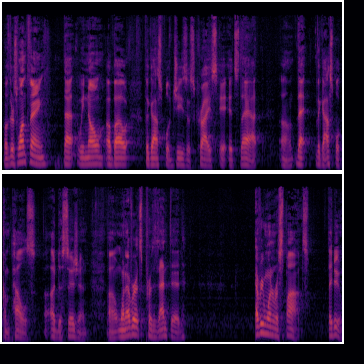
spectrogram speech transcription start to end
Well, if there's one thing that we know about the gospel of Jesus Christ, it's that, um, that the gospel compels a decision. Uh, whenever it's presented, everyone responds. They do.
